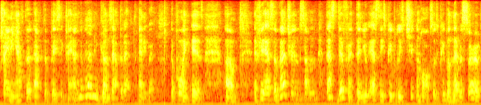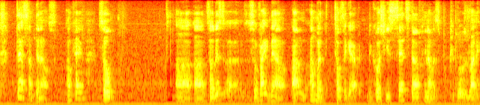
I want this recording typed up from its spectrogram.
training after after basic training. I never had any guns after that. Anyway, the point is, um, if you ask a veteran something that's different than you ask these people, these chicken hawks or these people never served, that's something else. Okay, so. Uh, uh, so this, uh, so right now, I'm I'm with Tulsi Gabbard because she said stuff. You know, it's people who's running.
